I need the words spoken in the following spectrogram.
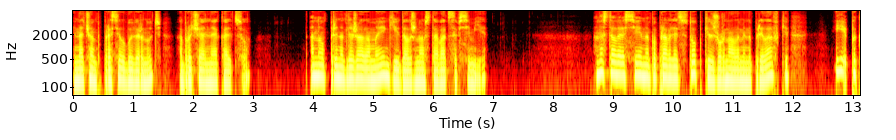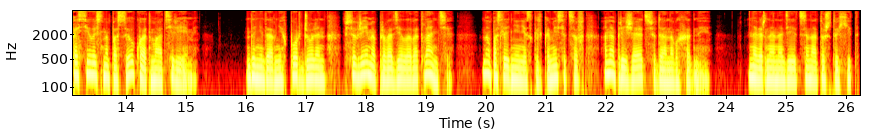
иначе он попросил бы вернуть обручальное кольцо. Оно принадлежало Мэгги и должно оставаться в семье. Она стала рассеянно поправлять стопки с журналами на прилавке и покосилась на посылку от матери Эми. До недавних пор Джолин все время проводила в Атланте, но последние несколько месяцев она приезжает сюда на выходные. Наверное, надеется на то, что Хит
